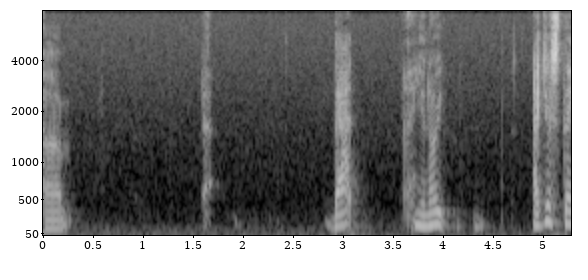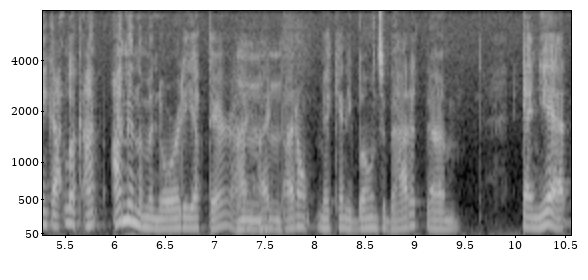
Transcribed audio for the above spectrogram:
Um, that, you know, I just think, I- look, I'm, I'm in the minority up there. I, I, I don't make any bones about it. Um, and yet,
